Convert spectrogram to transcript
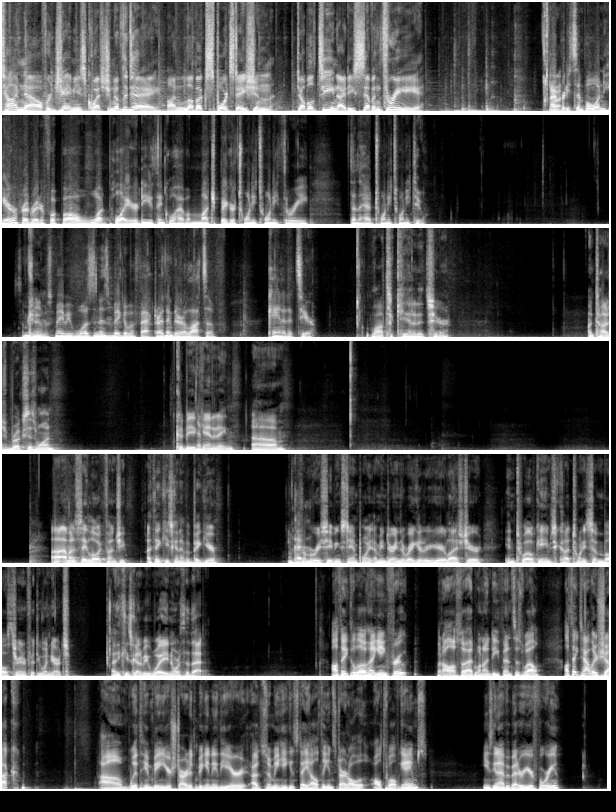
Time now for Jamie's question of the day on Lubbock Sports Station, Double T 97.3. All right, pretty simple one here. Red Raider football. What player do you think will have a much bigger 2023 than they had 2022? Somebody Okay. who maybe wasn't as big of a factor. I think there are lots of candidates here. Lots of candidates here. Tahj Brooks is one. Could be a Yep. candidate. Um, I'm going to say Loic Fouonji. I think he's going to have a big year Okay. from a receiving standpoint. I mean, during the regular year last year, in 12 games, he caught 27 balls, 351 yards. I think he's going to be way north of that. I'll take the low hanging fruit, but I'll also add one on defense as well. I'll take Tyler Shough. Um, with him being your starter at the beginning of the year, assuming he can stay healthy and start all all twelve games, he's going to have a better year for you.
